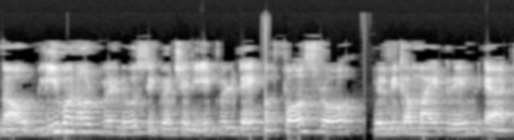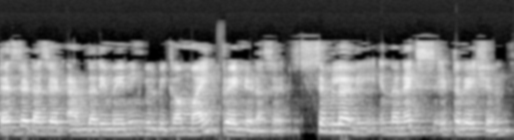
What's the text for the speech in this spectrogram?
Now leave one out will do sequentially. It will take the first row will become my trained uh, test data set and the remaining will become my trained data set. Similarly, in the next iteration,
